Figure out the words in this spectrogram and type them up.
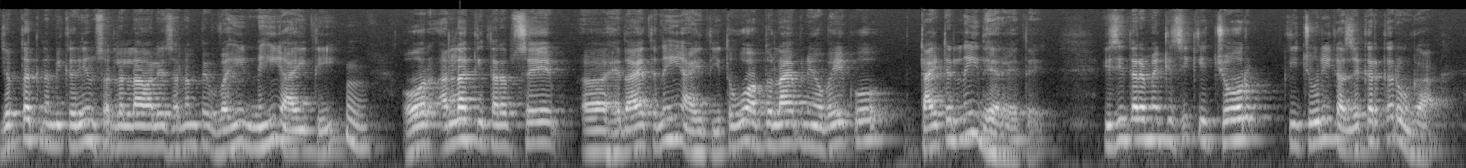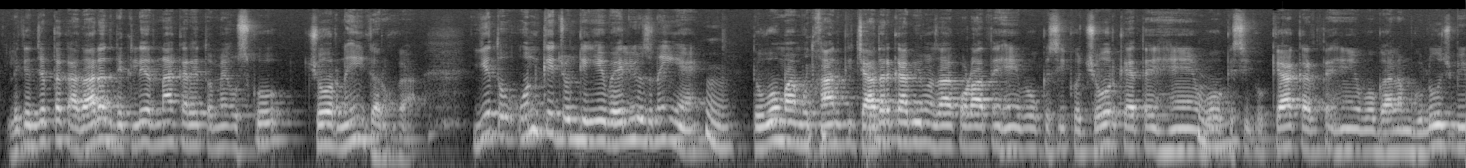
जब तक नबी करीम सल्लल्लाहु अलैहि वसल्लम पे वही नहीं आई थी और अल्लाह की तरफ़ से हिदायत नहीं आई थी तो वो अब्दुल्ला अपने उबई को टाइटल नहीं दे रहे थे। इसी तरह मैं किसी की चोर की चोरी का ज़िक्र करूँगा लेकिन जब तक अदालत डिक्लेयर ना करे तो मैं उसको चोर नहीं करूँगा। ये तो उनके चूँकि ये वैल्यूज़ नहीं है। हम्म। तो वो महमूद खान की चादर का भी मज़ाक उड़ाते हैं वो किसी को चोर कहते हैं वो हम्म। किसी को क्या करते हैं वो गालम गलूज भी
